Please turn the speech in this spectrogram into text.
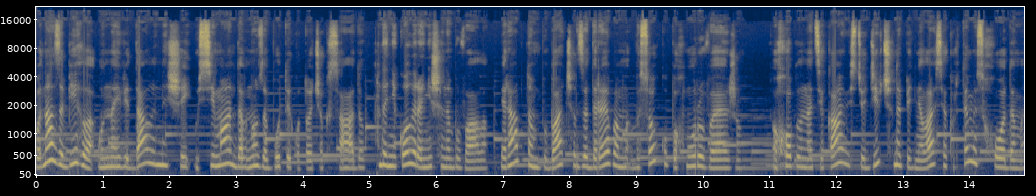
Вона забігла у найвіддаленіший усіма давно забутий куточок саду, де ніколи раніше не бувала, і раптом побачила за деревами високу похмуру вежу. Охоплена цікавістю, дівчина піднялася крутими сходами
